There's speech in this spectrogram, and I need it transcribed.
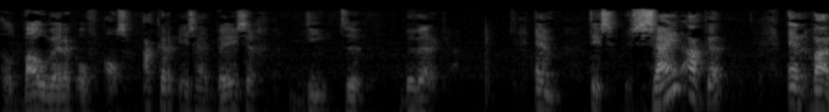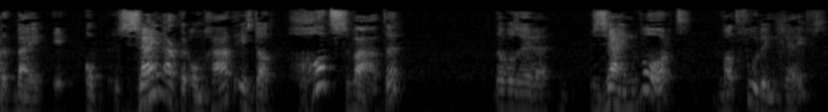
als bouwwerk of als akker is hij bezig die te bewerken. En het is zijn akker. En waar het bij op zijn akker om gaat, is dat Gods water, dat wil zeggen zijn woord, wat voeding geeft,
